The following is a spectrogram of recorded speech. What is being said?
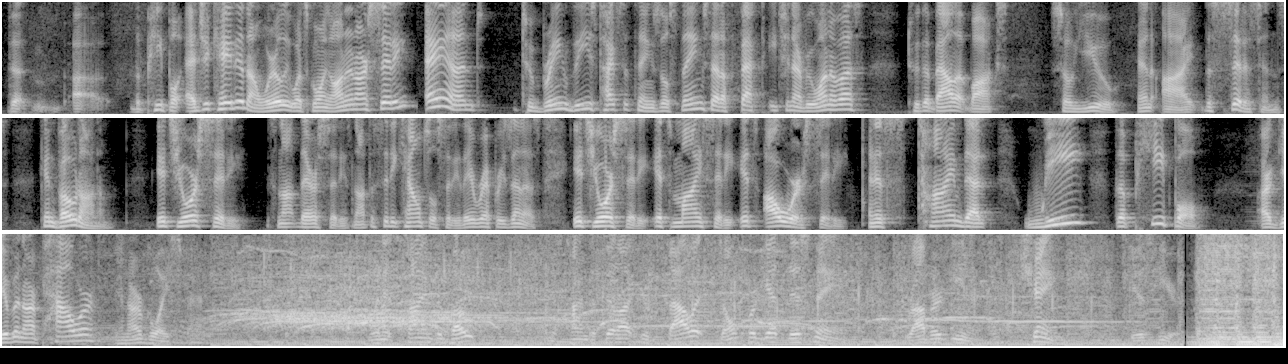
the uh, the people educated on really what's going on in our city and to bring these types of things, those things that affect each and every one of us, to the ballot box so you and I, the citizens, can vote on them. It's your city. It's not their city. It's not the city council city. They represent us. It's your city. It's my city. It's our city. And it's time that we, the people, are given our power and our voice back. When it's time to vote, when it's time to fill out your ballot, don't forget this name Robert Enos. Change is here.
